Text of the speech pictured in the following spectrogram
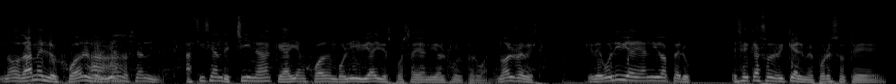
no, dame los jugadores Ah, bolivianos, sean, así sean de China, que hayan jugado en Bolivia y después hayan ido al fútbol peruano. No al revés, que de Bolivia hayan ido a Perú. Es el caso de Riquelme, por eso te,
